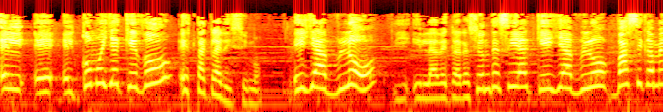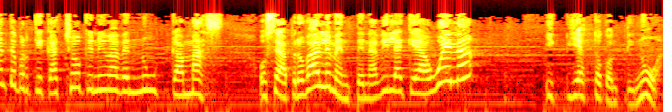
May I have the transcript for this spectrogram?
el, eh, el cómo ella quedó está clarísimo. Ella habló, y, la declaración decía que ella habló básicamente porque cachó que no iba a haber nunca más. O sea, probablemente Nabila queda buena y, y esto continúa.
